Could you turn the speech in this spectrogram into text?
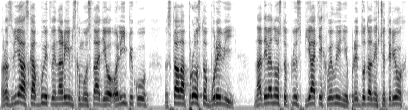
Розв'язка битви на римському стадіо Олімпіку стала просто буревій. На 90 плюс 5 хвилині при доданих чотирьох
